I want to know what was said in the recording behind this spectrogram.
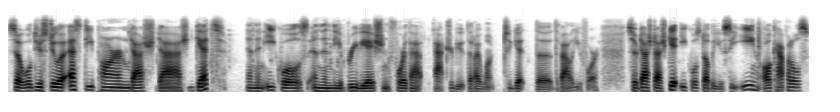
so we'll just do a sdparm dash dash get and then equals, and then the abbreviation for that attribute that I want to get the, the value for. So dash dash get equals WCE, all capitals.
